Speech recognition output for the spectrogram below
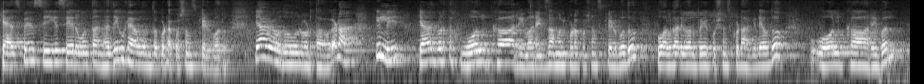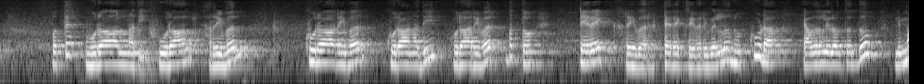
ಕ್ಯಾಸ್ಪಿಯನ್ ಸಿಗೆ ಸೇರುವಂಥ ನದಿಗಳು ಯಾವುದು ಅಂತ ಕೂಡ ಕ್ವಶನ್ಸ್ ಕೇಳ್ಬೋದು. ಯಾವ್ಯಾವುದು ನೋಡ್ತಾ ಹೋಗೋಣ. ಇಲ್ಲಿ ಯಾವ್ದು ಬರುತ್ತೆ? ವೋಲ್ಕಾ ರಿವರ್ ಎಕ್ಸಾಂಪಲ್ ಕೂಡ ಕ್ವಶನ್ಸ್ ಕೇಳ್ಬೋದು. ವೋಲ್ಗಾ ರಿವರ್ ಬಗ್ಗೆ ಕ್ವಶನ್ಸ್ ಕೂಡ ಆಗಿದೆ. ಯಾವುದು? ವೋಲ್ಕಾ ರಿವಲ್ ಮತ್ತು ಉರಾಲ್ ನದಿ. ಉರಾಲ್ ರಿವಲ್ ಕುರಾ ರಿವರ್ ಕುರಾ ನದಿ ಕುರಾ ರಿವರ್ ಮತ್ತು ಟೆರೆಕ್ ರಿವರ್ ಟೆರೆಕ್ ರಿವರ್ ಇವೆಲ್ಲವೂ ಕೂಡ ಯಾವುದರಲ್ಲಿರುವಂಥದ್ದು? ನಿಮ್ಮ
